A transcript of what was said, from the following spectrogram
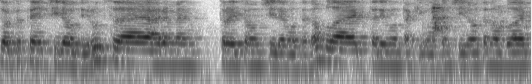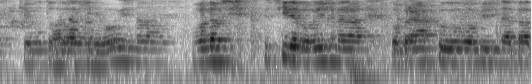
Doctor Strange přijde o ty ruce, Iron Man 3 on přijde o ten oblek, tady on taky vlastně přijde o ten oblek, že mu to Wanda přijde o Visiona. Wanda přijde, o Visiona, o bráchu, o Visiona, ta,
